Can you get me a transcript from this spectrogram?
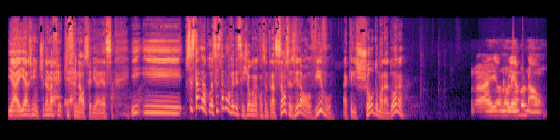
e aí a Argentina é, na fi... que é. final seria essa? E, e... vocês estavam vocês estavam vendo esse jogo na concentração? Vocês viram ao vivo aquele show do Maradona? Ah, eu não lembro não,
